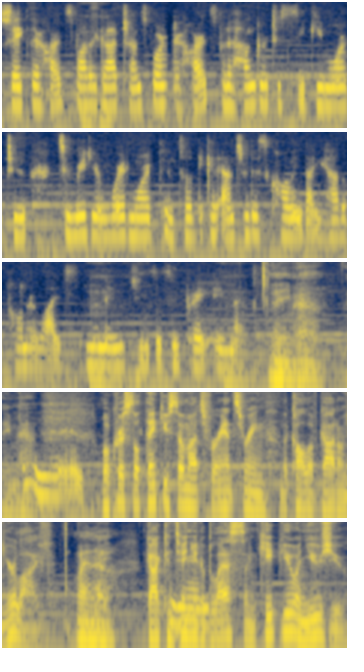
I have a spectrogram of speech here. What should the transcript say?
shake their hearts, Father mm-hmm. God, transform their hearts, put a hunger to seek you more, to to read your word more until they could answer this calling that you have upon our lives. In the mm-hmm. name of Jesus, we pray. Amen. Amen. Amen. Amen. Well, Crystal, thank you so much for answering the call of God on your life. I know. May God continue to bless and keep you and use you.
